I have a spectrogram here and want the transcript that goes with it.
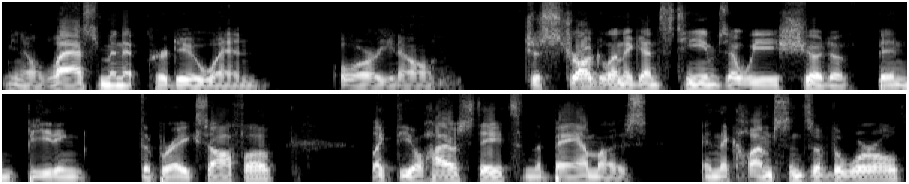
you know last minute Purdue win or you know just struggling against teams that we should have been beating the brakes off of like the Ohio States and the Bamas and the Clemsons of the world,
